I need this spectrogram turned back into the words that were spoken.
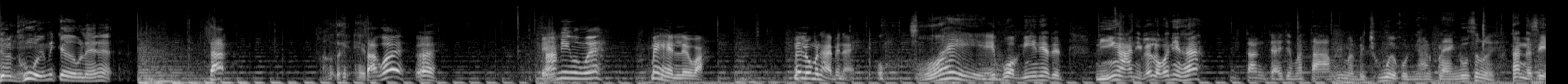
เดินทู่ยังไม่เจอมันเลยเนี่ยตัก เฮ้ยตักเว้ยเอ้ย เห็นนิ่งมึงไหมไม่เห็นเลยว่ะ ไม่รู้มันหายไปไหน โอ้ยไอ้พวกนี้เนี่ยหนีงานอีกแล้วเหรอวะเนี่ยฮะตั้งใจจะมาตามให้มันไปช่วยคนงานแปลงนู้นซะหน่อยนั่นน่ะสิ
